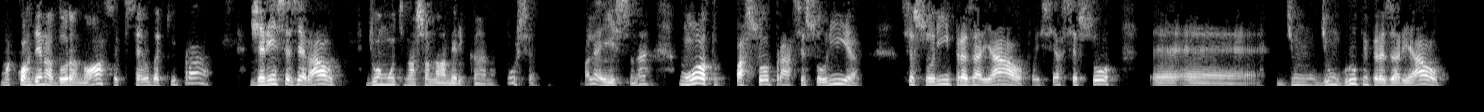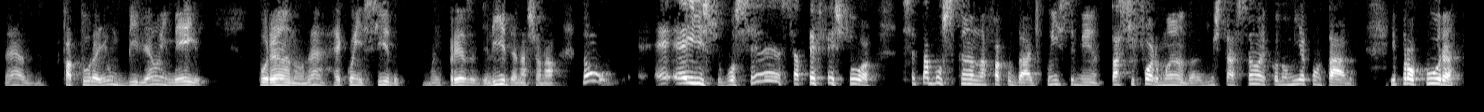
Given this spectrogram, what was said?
uma coordenadora nossa que saiu daqui para gerência geral de uma multinacional americana. Puxa, olha isso, né? Um outro passou para assessoria, assessoria empresarial, foi ser assessor é, é, de, um, de um grupo empresarial, né? fatura aí um bilhão e meio por ano, né? reconhecido, uma empresa de líder nacional. Então, é, é isso, você se aperfeiçoa, você está buscando na faculdade conhecimento, está se formando, administração, economia contábil, e procura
